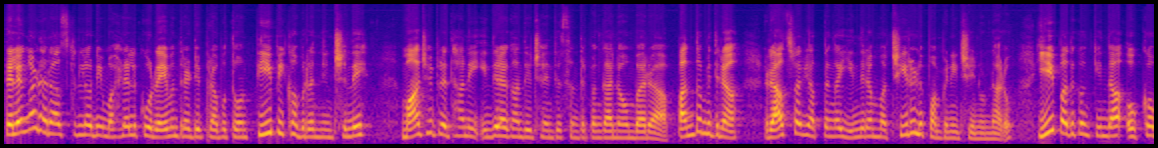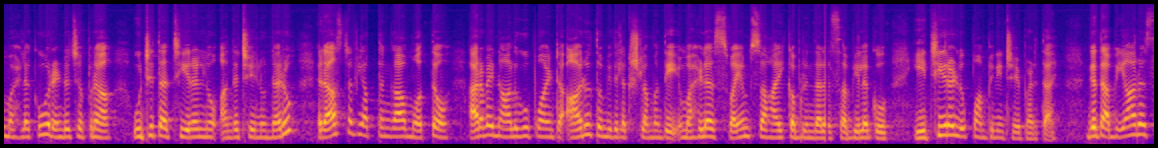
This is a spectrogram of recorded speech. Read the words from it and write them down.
తెలంగాణ రాష్ట్రంలోని మహిళలకు రేవంత్ రెడ్డి ప్రభుత్వం తీపి కబురందించింది మాజీ ప్రధాని ఇందిరాగాంధీ జయంతి సందర్భంగా నవంబర్ పంతొమ్మిదిన రాష్ట్ర వ్యాప్తంగా ఇందిరమ్మ చీరలు పంపిణీ చేయనున్నారు. ఈ పథకం కింద ఒక్కో మహిళకు రెండు చొప్పున ఉచిత చీరలను అందజేయనున్నారు రాష్ట్ర వ్యాప్తంగా మొత్తం అరవై నాలుగు పాయింట్ ఆరు తొమ్మిది లక్షల మంది మహిళా స్వయం సహాయక బృందాల సభ్యులకు ఈ చీరలు పంపిణీ చేయబడతాయి. గత బీఆర్ఎస్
